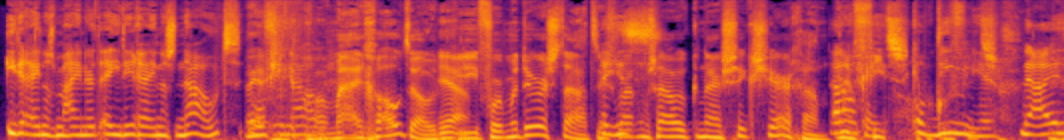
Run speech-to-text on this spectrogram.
iedereen als Meijnerd, iedereen als Nout. Nee, of je ik nou... heb gewoon mijn eigen auto die voor mijn deur staat. Dus waarom zou ik naar Six Share gaan? Oh, een fiets. Op die manier. Nou,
